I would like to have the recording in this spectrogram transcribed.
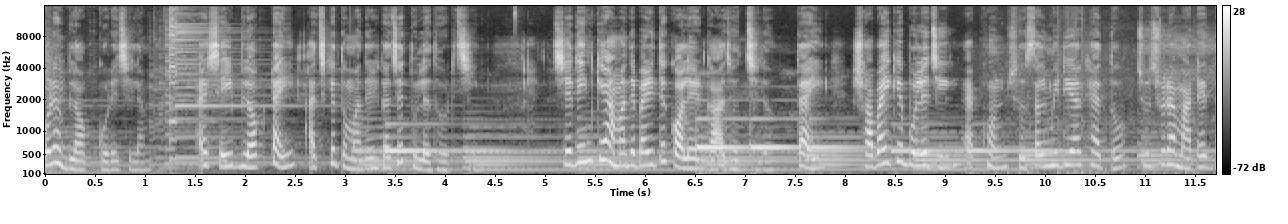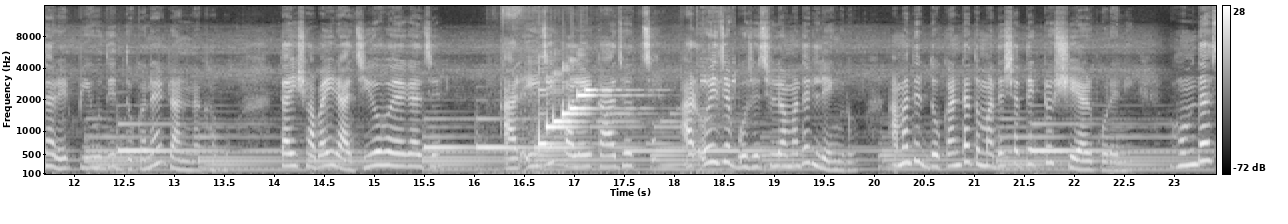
করে ব্লগ করেছিলাম। আর সেই ব্লগটাই আজকে তোমাদের কাছে তুলে ধরছি। সেদিনকে আমাদের বাড়িতে কলের কাজ হচ্ছিল, তাই সবাইকে বলেছি, এখন সোশ্যাল মিডিয়া খ্যাত চুচুড়া মাঠের ধারের পিউদির দোকানের রান্না খাব। তাই সবাই রাজিও হয়ে গেছে। আর এই যে কলের কাজ হচ্ছে, আর ওই যে বসেছিল আমাদের লেংরু আমাদের দোকানটা তোমাদের সাথে একটু শেয়ার করে নিই। হোমদাস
